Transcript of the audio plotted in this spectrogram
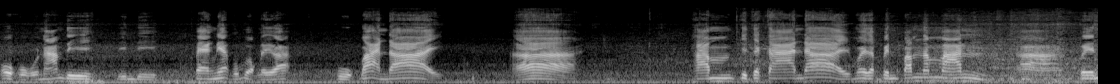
โอ้โห น้ำดีดินดี แปลงเนี้ยผมบอกเลยว่าปลูกบ้านได้อ่าทำกิจการได้ไม่ว่าจะเป็นปั๊มน้ำมันอ่าเป็น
